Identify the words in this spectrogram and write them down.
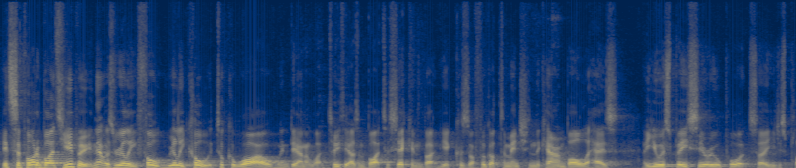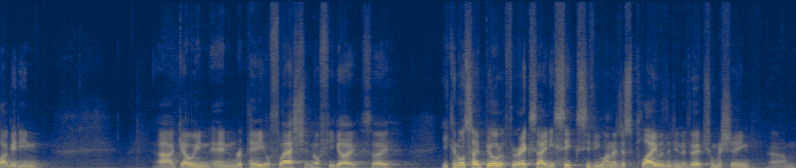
it's supported by its U-boot, and that was really full, really cool. It took a while, went down to like 2,000 bytes a second, but yeah, because I forgot to mention the Carambola has a USB serial port, so you just plug it in, uh, go in and repair your flash, and off you go. So you can also build it for x86 if you want to just play with it in a virtual machine. Um,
